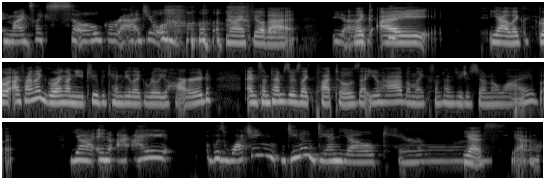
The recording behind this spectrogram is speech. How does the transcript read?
and mine's like so gradual. No, I feel that. yeah, Like I yeah, like grow I find like growing on YouTube can be like really hard. And sometimes there's like plateaus that you have and like sometimes you just don't know why, but yeah, and I, I was watching. Do you know Danielle Carroll? yes, yeah. Carroll?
